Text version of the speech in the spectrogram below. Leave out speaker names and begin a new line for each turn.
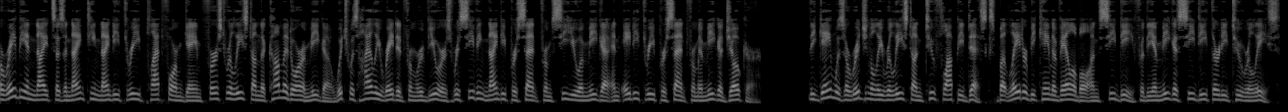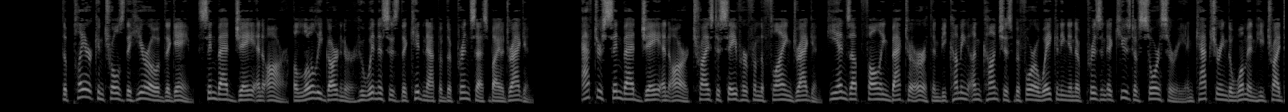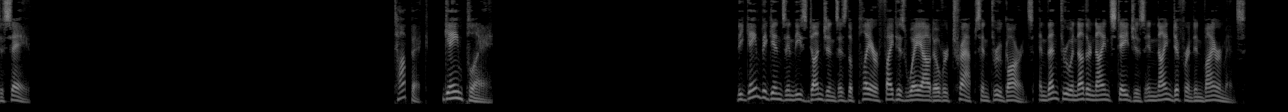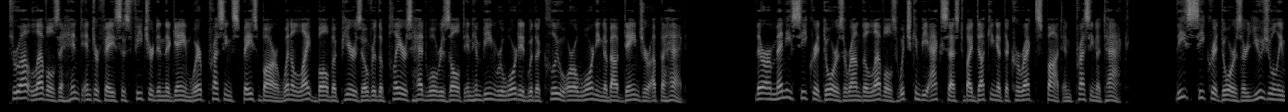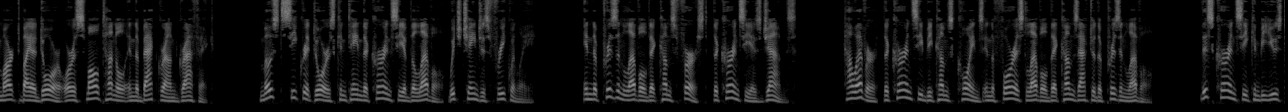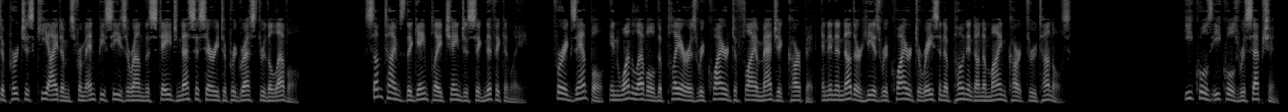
Arabian Nights is a 1993 platform game first released on the Commodore Amiga which was highly rated from reviewers receiving 90% from CU Amiga and 83% from Amiga Joker. The game was originally released on two floppy disks but later became available on CD for the Amiga CD32 release. The player controls the hero of the game, Sinbad J&R, a lowly gardener who witnesses the kidnap of the princess by a dragon. After Sinbad J&R tries to save her from the flying dragon, he ends up falling back to Earth and becoming unconscious before awakening in a prison accused of sorcery and capturing the woman he tried to save. Gameplay The game begins in these dungeons as the player fight his way out over traps and through guards, and then through another nine stages in nine different environments. Throughout levels a hint interface is featured in the game where pressing space bar when a light bulb appears over the player's head will result in him being rewarded with a clue or a warning about danger up ahead. There are many secret doors around the levels which can be accessed by ducking at the correct spot and pressing attack. These secret doors are usually marked by a door or a small tunnel in the background graphic. Most secret doors contain the currency of the level, which changes frequently. In the prison level that comes first, the currency is gems. However, the currency becomes coins in the forest level that comes after the prison level. This currency can be used to purchase key items from NPCs around the stage necessary to progress through the level. Sometimes the gameplay changes significantly. For example, in one level the player is required to fly a magic carpet, and in another he is required to race an opponent on a mine cart through tunnels. Reception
